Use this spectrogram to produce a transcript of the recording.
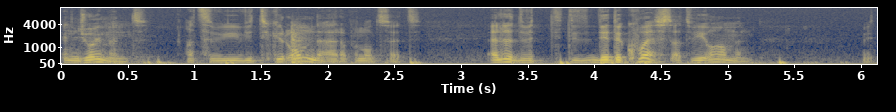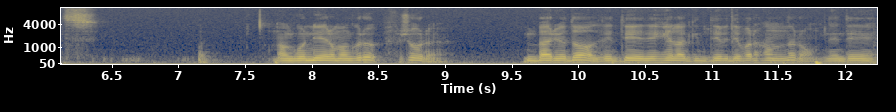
enjoyment. Att vi, vi tycker om det här på något sätt. Eller du vet, det, det är the quest, att vi, ja men, vet, man går ner och man går upp, förstår du? Berg och dal, det, det, det, hela, det, det är vad det handlar om. Det, det,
